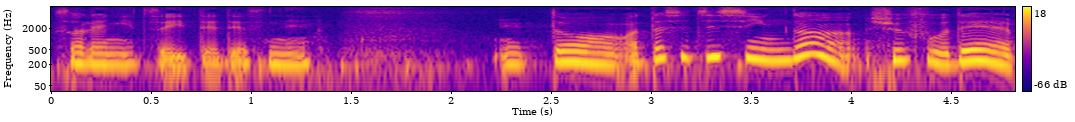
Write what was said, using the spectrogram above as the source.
それについてですね。えっと私自身が主婦で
